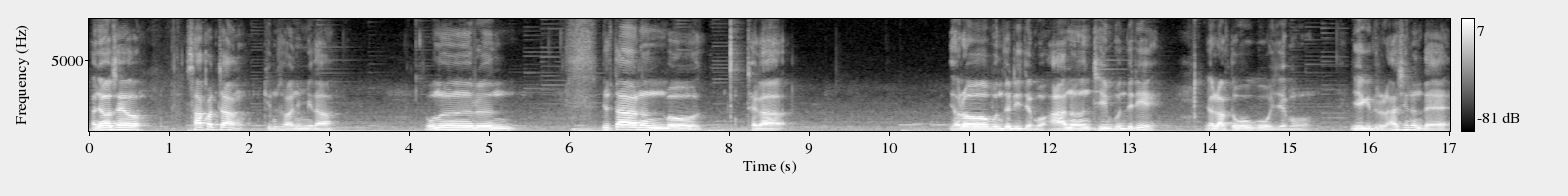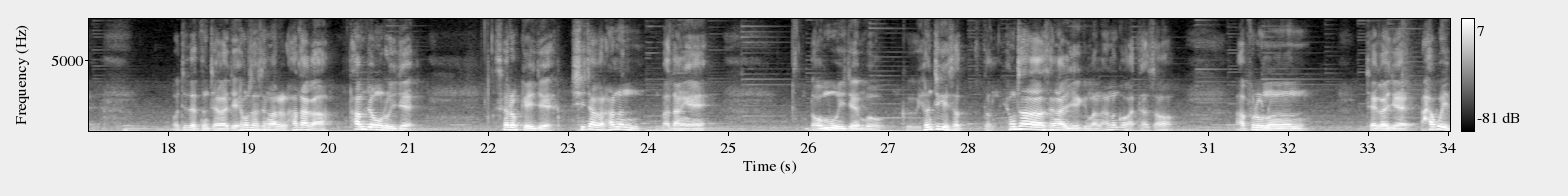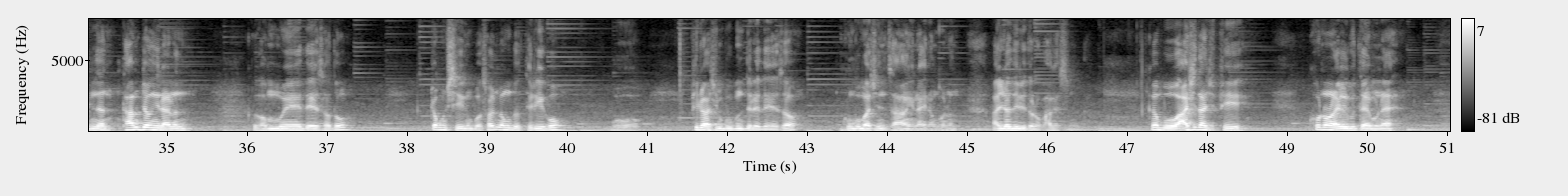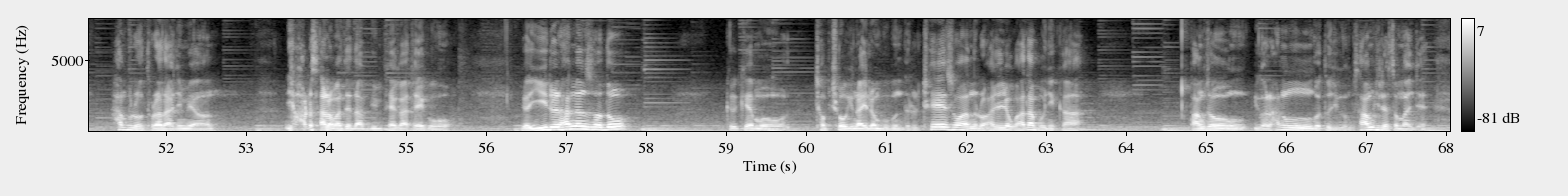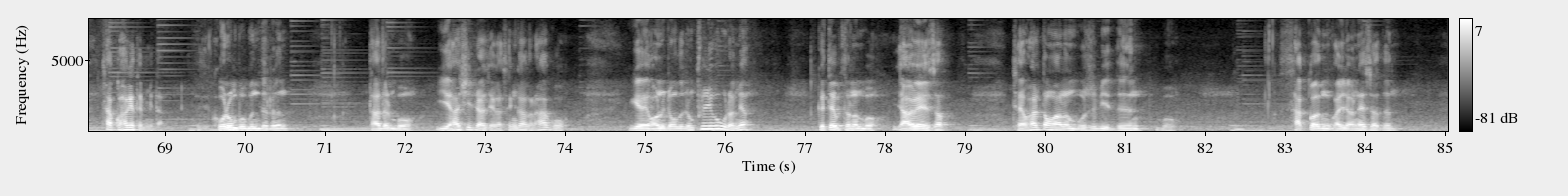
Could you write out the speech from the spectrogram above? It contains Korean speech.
안녕하세요. 사건장 김수환입니다. 오늘은 일단은 뭐 제가 여러분들이 이제 뭐 아는 지인분들이 연락도 오고 이제 뭐 얘기들을 하시는데 어찌됐든 제가 이제 형사 생활을 하다가 탐정으로 이제 새롭게 이제 시작을 하는 마당에 너무 이제 뭐 그 현직에 있었던 형사 생활 얘기만 하는 것 같아서 앞으로는 제가 이제 하고 있는 탐정이라는 그 업무에 대해서도 조금씩 뭐 설명도 드리고 뭐 필요하신 부분들에 대해서 궁금하신 사항이나 이런 거는 알려드리도록 하겠습니다. 그 뭐 아시다시피 코로나19 때문에 함부로 돌아다니면 여러 사람한테 다 민폐가 되고 그러니까 일을 하면서도 그렇게 뭐 접촉이나 이런 부분들을 최소한으로 하려고 하다 보니까 방송 이걸 하는 것도 지금 사무실에서만 이제 자꾸 하게 됩니다. 그런 부분들은 다들 뭐 이해하시리라 제가 생각을 하고 이게 어느 정도 좀 풀리고 그러면 그때부터는 뭐 야외에서 제 활동하는 모습이든 뭐 사건 관련해서든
